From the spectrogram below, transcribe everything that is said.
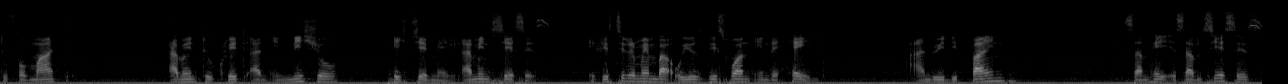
to format I mean to create an initial HTML I mean CSS if you still remember we used this one in the head and we defined some some CSS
